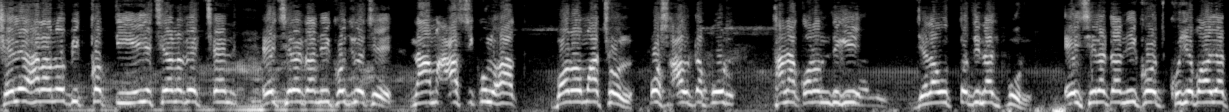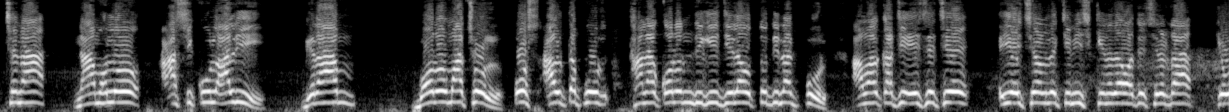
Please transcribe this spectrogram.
ছেলে হারানো বিক্ষোভটি এই যে ছেলেটা দেখছেন, এই ছেলেটা নিখোঁজ রয়েছে। নাম আশিকুল হক, বড় মাছল, পোষ আলতাপুর, থানা করণদিঘি, জেলা উত্তর দিনাজপুর। এই ছেলেটা নিখোঁজ, খুঁজে পাওয়া যাচ্ছে না। নাম হলো আশিকুল আলী। গ্রাম বড় মাছল পোস্ট আলতাপুর, থানা করণদিঘি, জেলা উত্তর দিনাজপুর। আমার কাছে এসেছে, এই এই ছেলেটা দেখছেন স্ক্রিনে দেওয়া আছে ছেলেটা। কেউ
